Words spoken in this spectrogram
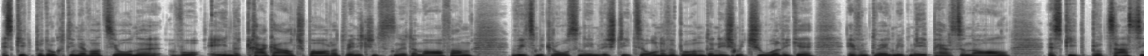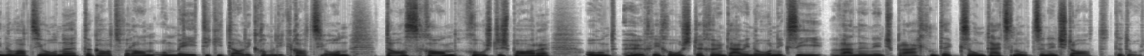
es gibt Produktinnovationen, die eher kein Geld sparen, wenigstens nicht am Anfang, weil es mit grossen Investitionen verbunden ist, mit Schulungen, eventuell mit mehr Personal. Es gibt Prozessinnovationen, da geht es vor allem um mehr digitale Kommunikation. Das kann Kosten sparen und höhere Kosten können auch in Ordnung sein, wenn ein entsprechender Gesundheitsnutzen entsteht dadurch.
